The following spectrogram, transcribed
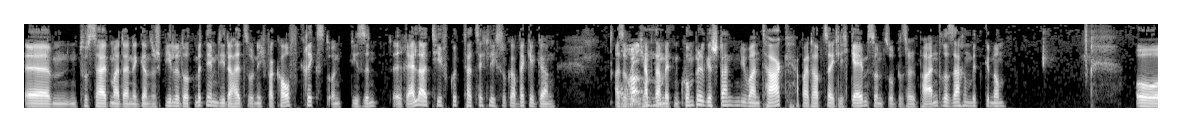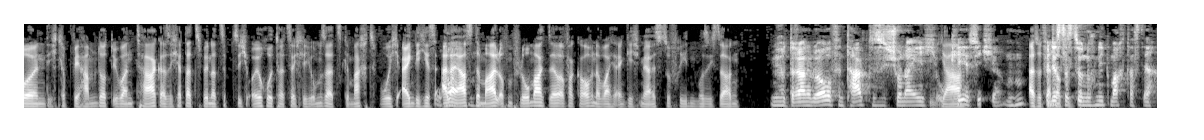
ähm, tust du halt mal deine ganzen Spiele dort mitnehmen, die du halt so nicht verkauft kriegst. Und die sind relativ gut tatsächlich sogar weggegangen. Also Oha, ich habe da mhm. mit einem Kumpel gestanden über einen Tag, habe halt hauptsächlich Games und so ein bisschen ein paar andere Sachen mitgenommen. Und ich glaube, wir haben dort über einen Tag, also ich hatte da 270 Euro tatsächlich Umsatz gemacht, wo ich eigentlich das allererste Mal auf dem Flohmarkt selber verkaufen, da war ich eigentlich mehr als zufrieden, muss ich sagen. Ja, 300 Euro für einen Tag, das ist schon eigentlich okay, ja. sicher. Mhm. Also für das, dass du noch nie gemacht hast, ja.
